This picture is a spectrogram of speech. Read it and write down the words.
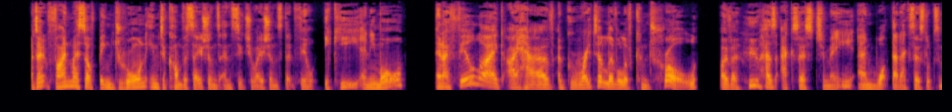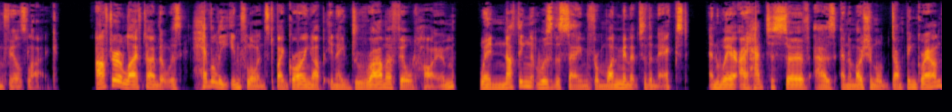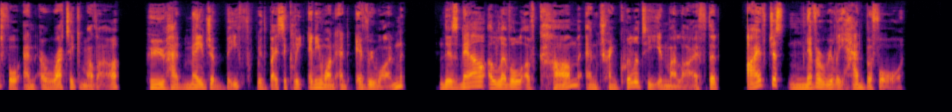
I don't find myself being drawn into conversations and situations that feel icky anymore. And I feel like I have a greater level of control over who has access to me and what that access looks and feels like. After a lifetime that was heavily influenced by growing up in a drama filled home where nothing was the same from one minute to the next, and where I had to serve as an emotional dumping ground for an erratic mother who had major beef with basically anyone and everyone, there's now a level of calm and tranquility in my life that I've just never really had before.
